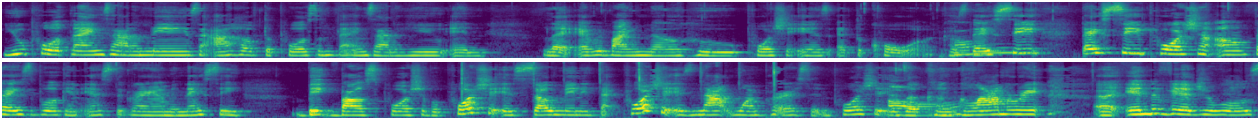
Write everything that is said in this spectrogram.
you pull things out of me, so I hope to pull some things out of you and let everybody know who Portia is at the core because oh. they see they see Portia on Facebook and Instagram and they see Big Boss Portia, but Portia is so many things. Portia is not one person. Portia is oh. a conglomerate of individuals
